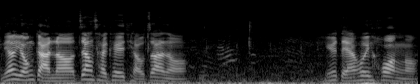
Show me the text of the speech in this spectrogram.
你要勇敢哦，这样才可以挑战哦。因为等下会晃哦。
